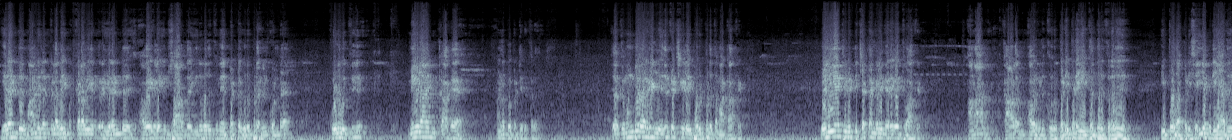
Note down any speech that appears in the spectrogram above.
இரண்டு மாநிலங்களவை மக்களவை என்கிற இரண்டு அவைகளையும் சார்ந்த இருபதுக்கும் மேற்பட்ட உறுப்பினர்கள் கொண்ட குழுவுக்கு மீளாய்வுக்காக அனுப்பப்பட்டிருக்கிறது. இதற்கு முன்பு அவர்கள் எதிர்க்கட்சிகளை பொருட்படுத்த மாட்டார்கள். வெளியேற்றிவிட்டு சட்டங்களை நிறைவேற்றுவார்கள். ஆனால் காலம் அவர்களுக்கு ஒரு படிப்பனையை தந்திருக்கிறது. இப்போது அப்படி செய்ய முடியாது.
